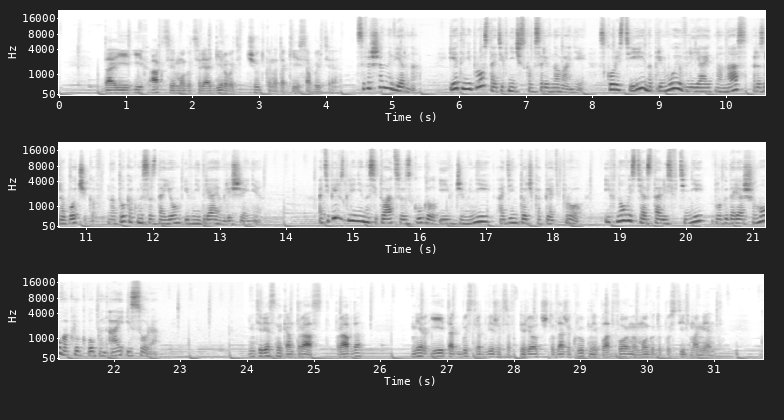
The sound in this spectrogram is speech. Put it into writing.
Да и их акции могут среагировать чутко на такие события. Совершенно верно. И это не просто о техническом соревновании. Скорость ИИ напрямую влияет на нас, разработчиков, на то, как мы создаем и внедряем решения – а теперь взгляни на ситуацию с Google и их Gemini 1.5 Pro. Их новости остались в тени благодаря шуму вокруг OpenAI и Sora. Интересный контраст, правда? Мир ИИ так быстро движется вперед, что даже крупные платформы могут упустить момент.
